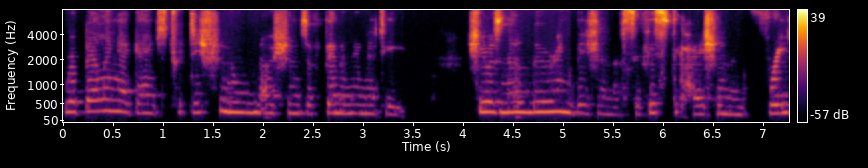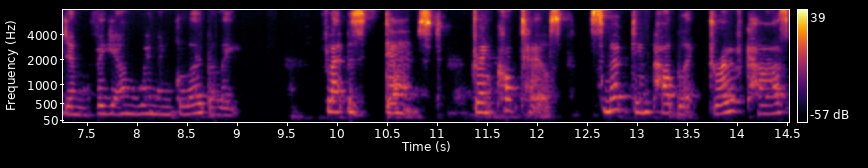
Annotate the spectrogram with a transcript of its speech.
rebelling against traditional notions of femininity she was an alluring vision of sophistication and freedom for young women globally. Flappers danced, drank cocktails, smoked in public, drove cars,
